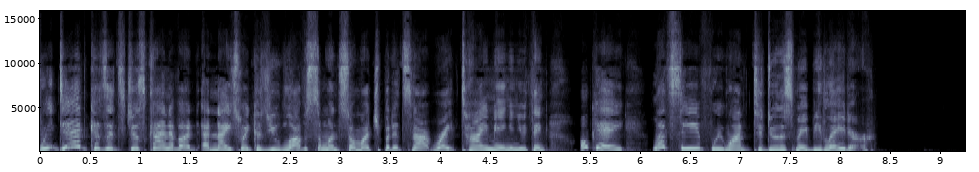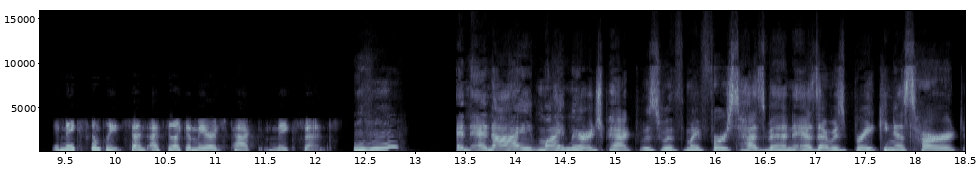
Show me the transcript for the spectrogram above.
We did because it's just kind of a, a nice way because you love someone so much, but it's not right timing, and you think, okay, let's see if we want to do this maybe later. it makes complete sense. I feel like a marriage pact makes sense. Mm-hmm. And and I my marriage pact was with my first husband as I was breaking his heart,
